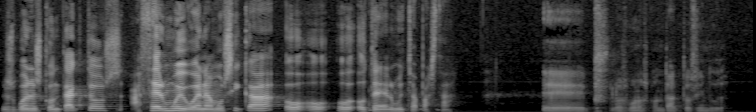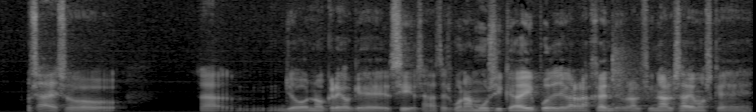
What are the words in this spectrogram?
¿Los buenos contactos, hacer muy buena música o, o- tener mucha pasta? Eh, los buenos contactos, sin duda. O sea, eso... yo no creo que... Sí, o sea, haces buena música y puede llegar a la gente, pero al final sabemos que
